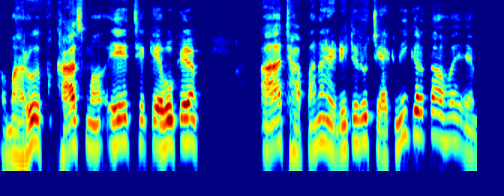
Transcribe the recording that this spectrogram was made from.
મારું ખાસ એ છે કે એવું કે આ છાપાના એડિટરો ચેક નહીં કરતા હોય એમ.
